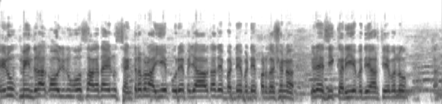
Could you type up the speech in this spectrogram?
ਇਹਨੂੰ ਮਹਿੰਦਰਾ ਕਾਲਜ ਨੂੰ ਹੋ ਸਕਦਾ ਇਹਨੂੰ ਸੈਂਟਰ ਬਣਾਈਏ ਪੂਰੇ ਪੰਜਾਬ ਦਾ ਤੇ ਵੱਡੇ ਵੱਡੇ ਪ੍ਰਦਰਸ਼ਨ ਜਿਹੜੇ ਅਸੀਂ ਕਰੀਏ ਵਿਦਿਆਰਥੀਆਂ ਵੱਲੋਂ। ਧੰਨ-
